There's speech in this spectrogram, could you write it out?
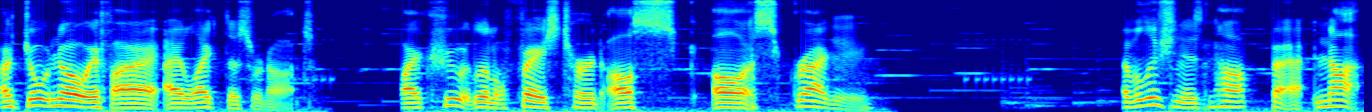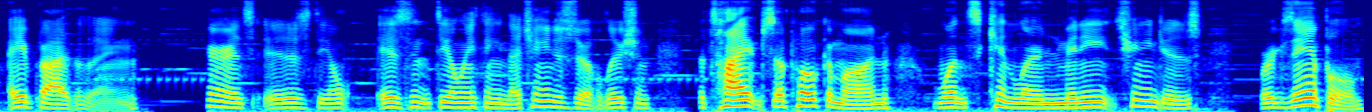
I don't know if I, I like this or not. My cute little face turned all, all scraggy. Evolution is not bad, not a bad thing. Appearance is the isn't the only thing that changes to evolution. The types of Pokemon once can learn many changes. For example,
